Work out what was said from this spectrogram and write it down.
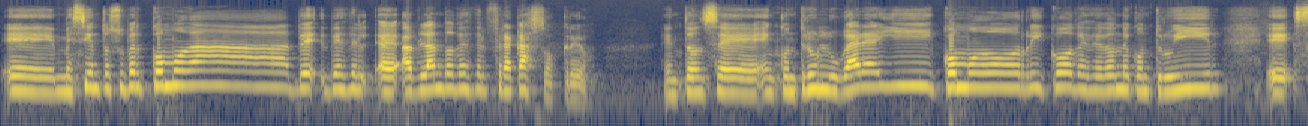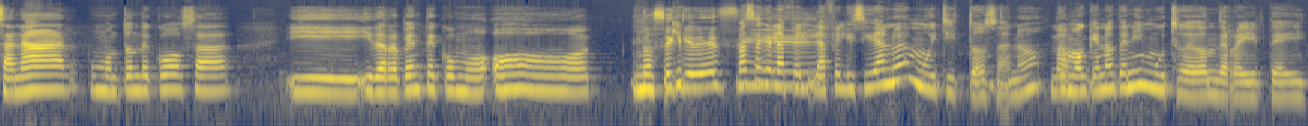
Eh, me siento súper cómoda de- desde el- eh, hablando desde el fracaso, creo. Entonces encontré un lugar ahí cómodo, rico, desde donde construir, eh, sanar un montón de cosas y, y de repente como, oh, no sé qué, decir. Pasa que la, fel- la felicidad no es muy chistosa, ¿no? No. Como que no tenéis mucho de dónde reírte ahí.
